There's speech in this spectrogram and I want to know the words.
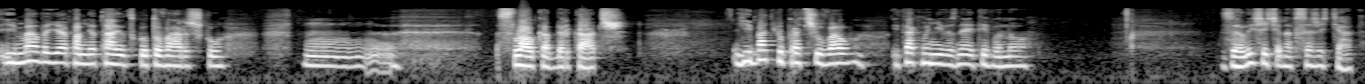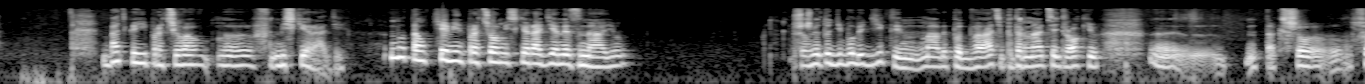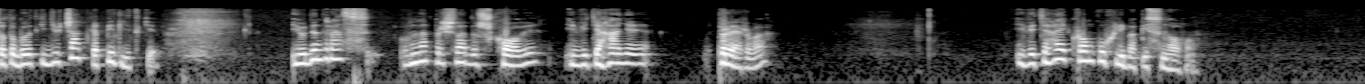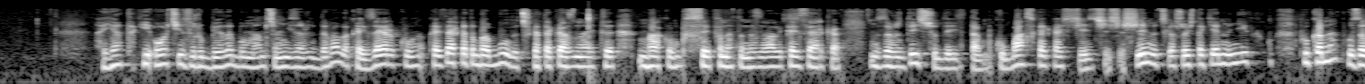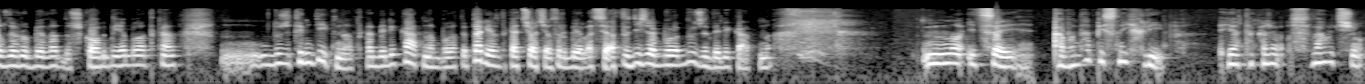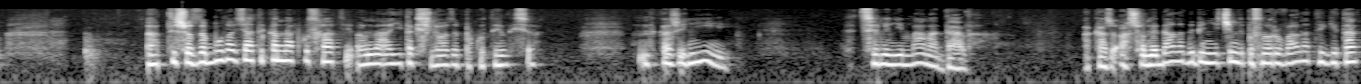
І мала я пам'ятаю таку товаришку Славка Деркач. Її батько працював, і так мені, ви знаєте, воно залишиться на все життя. Батько її працював е, в міській раді. Ну, там ким він працював в міській раді, я не знаю. Що ж ми тоді були діти, мали по 12-13 років. Е, Так що, що то були такі дівчатка, підлітки. І один раз вона прийшла до школи і витягає перерва, і витягає кромку хліба пісного. А я такі очі зробила, бо мамця мені завжди давала кайзерку. Кайзерка то була булочка, така, знаєте, маком посипана, то називали кайзерка. Ну, завжди сюди, там кубаска якась чи, чи, чи шиночка, щось таке. Мені таку канапку завжди робила до школи, бо я була така дуже тендітна, така делікатна була. Тепер я така чоча зробилася, а тоді я була дуже делікатна. Ну і цей, а вона пісний хліб. Я так кажу, Славцю, а ти що забула взяти канапку з хати? А вона їй так сльози покотилися. Вона каже, ні, це мені мама дала. А каже, а що не дала тобі нічим не посмарувала, тільки так?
